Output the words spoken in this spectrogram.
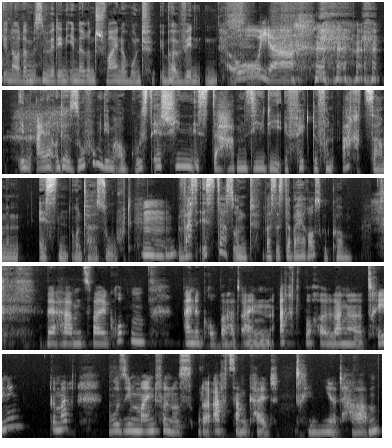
Genau, da müssen wir den inneren Schweinehund überwinden. Oh ja. In einer Untersuchung, die im August erschienen ist, da haben Sie die Effekte von achtsamem Essen untersucht. Mhm. Was ist das und was ist dabei herausgekommen? Wir haben zwei Gruppen. Eine Gruppe hat ein acht Wochen lange Training gemacht, wo sie Mindfulness oder Achtsamkeit trainiert haben.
